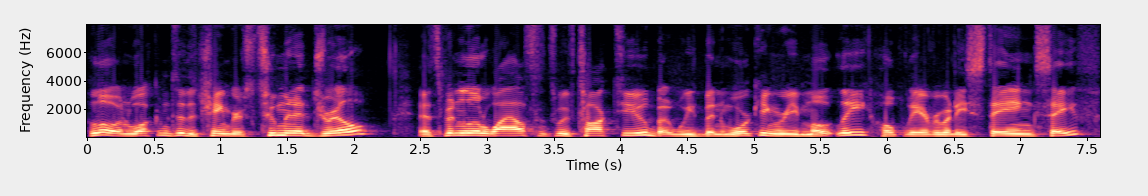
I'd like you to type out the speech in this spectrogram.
Hello and welcome to the Chamber's two minute drill. It's been a little while since we've talked to you, but we've been working remotely. Hopefully, everybody's staying safe.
